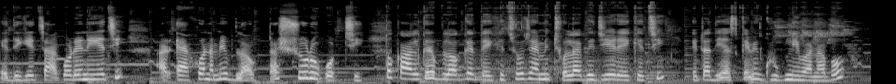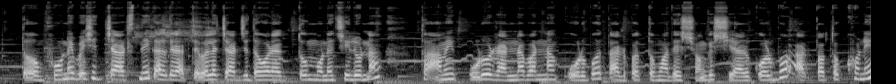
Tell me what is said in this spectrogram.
এদিকে চা করে নিয়েছি, আর এখন আমি ব্লগটা শুরু করছি। তো কালকের ব্লগে দেখেছ যে আমি ছোলা ভিজিয়ে রেখেছি, এটা দিয়ে আজকে আমি ঘুগনি বানাবো। তো ফোনে বেশি চার্জ নেই, কালকে রাত্রেবেলা চার্জে দেওয়ার একদম মনে ছিল না। তো আমি পুরো রান্না বান্না করব, তারপর তোমাদের সঙ্গে শেয়ার করব, আর ততক্ষণে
